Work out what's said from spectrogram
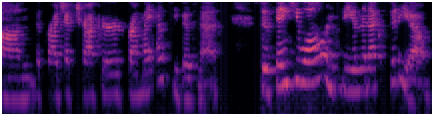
um, the project tracker from my Etsy business. So thank you all and see you in the next video.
